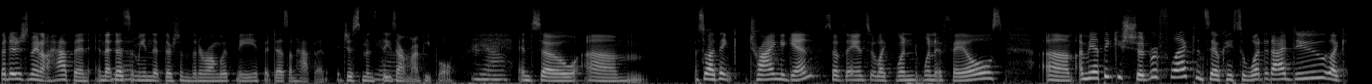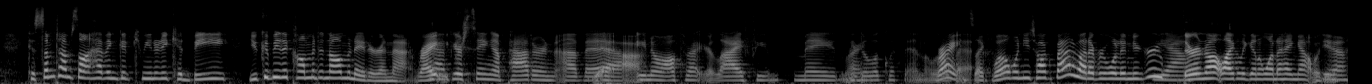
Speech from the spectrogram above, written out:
but it just may not happen, and that doesn't mean that there's something wrong with me if it doesn't happen. It just means these aren't my people. Yeah. And so, um, so I think trying again. So if the answer, like when when it fails, um, I mean, I think you should reflect and say, okay, so what did I do? Like, because sometimes not having good community could be you could be the common denominator in that, right? Yeah, if you're seeing a pattern of it, Yeah. you know, all throughout your life, you may need Right. to look within a little Right. bit. It's like, well, when you talk bad about everyone in your group, Yeah. they're not likely going to want to hang out with Yeah.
